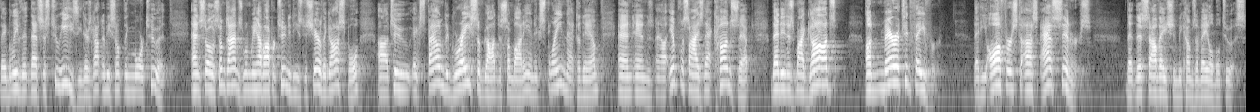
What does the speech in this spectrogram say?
They believe that that's just too easy. There's got to be something more to it. And so sometimes when we have opportunities to share the gospel, uh, to expound the grace of God to somebody and explain that to them and, and uh, emphasize that concept that it is by God's unmerited favor that He offers to us as sinners that this salvation becomes available to us.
